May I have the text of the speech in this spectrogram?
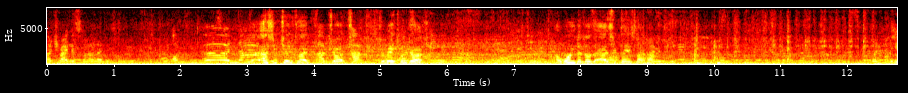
I'll try this one. I like this one. Oh no! actually tastes like jerk, Jamaican jerk. I wonder, does it actually taste like that? We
